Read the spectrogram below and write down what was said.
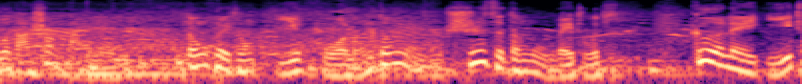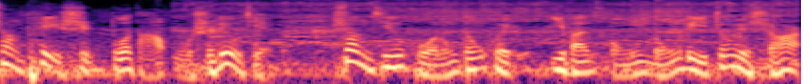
多达上百人。灯会中以火龙灯舞、狮子灯舞为主体，各类仪仗配饰多达五十六件。上金火龙灯会一般从农历正月十二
